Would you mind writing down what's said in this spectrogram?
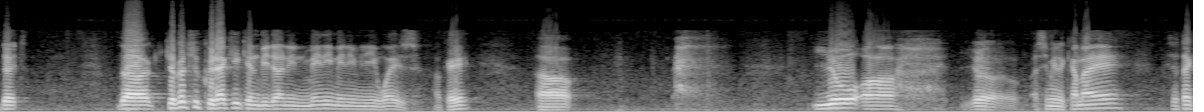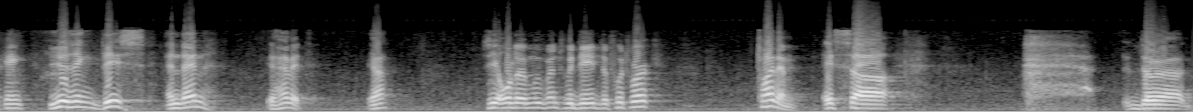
Do it. The Kyokotsu Kudaki can be done in many, many, many ways. Okay? Uh, you are, the Kamae is attacking, using this, and then you have it. Yeah? See all the movements we did, the footwork? Try them. It's uh, the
